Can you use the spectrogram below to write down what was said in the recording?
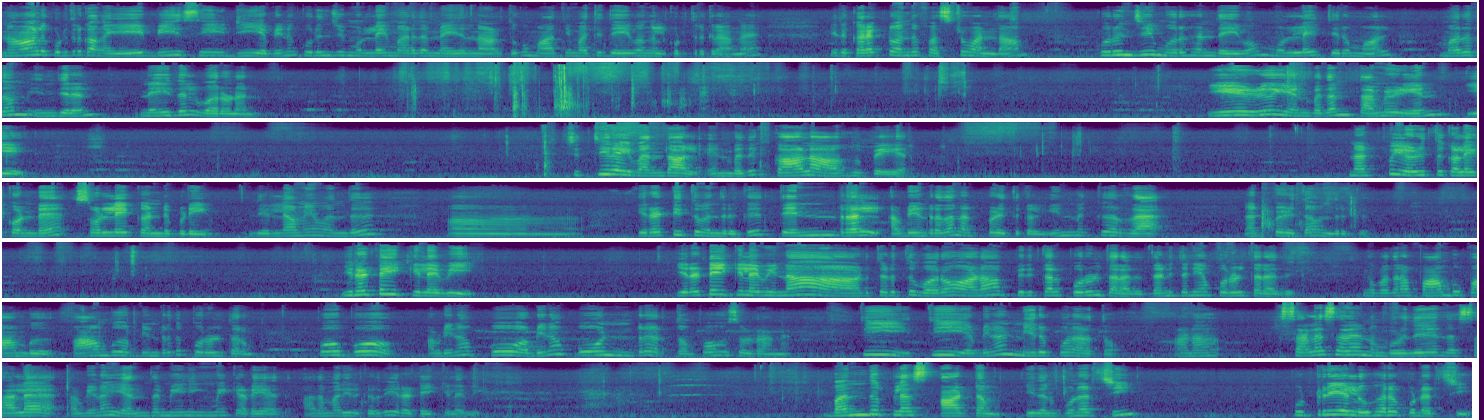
நாலு கொடுத்துருக்காங்க. ஏபிசிடி அப்படின்னு குறிஞ்சி முல்லை மருதம் நெய்தல் நாளத்துக்கும் மாற்றி மாற்றி தெய்வங்கள் கொடுத்துருக்குறாங்க. இது கரெக்ட் வந்து ஃபஸ்ட்டு ஒன் தான். குறிஞ்சி முருகன் தெய்வம் முல்லை திருமால் மருதம் இந்திரன் நெய்தல் வருணன். ஏழு என்பதன் தமிழ் எண் ஏ. சித்திரை வந்தாள் என்பது கால ஆகு பெயர் நட்பு எழுத்துக்களை கொண்ட சொல்லை கண்டுபிடி. இது எல்லாமே வந்து இரட்டித்து வந்திருக்கு. தென்றல் அப்படின்றதா நட்பெழுத்துக்கள் இன்னுக்கு ர நட்பெழுத்தாக வந்திருக்கு. இரட்டை கிளவி இரட்டை கிளவினா அடுத்தடுத்து வரும். ஆனால் பிரித்தால் பொருள் தராது. தனித்தனியாக பொருள் தராது. இங்கே பார்த்தோன்னா பாம்பு பாம்பு. பாம்பு அப்படின்றது பொருள் தரும். போ போ அப்படின்னா போ அப்படின்னா போன்ற அர்த்தம். போக சொல்கிறாங்க தீ தீ அப்படின்னா நெருப்புன்னு அர்த்தம். ஆனால் சலசலன்னும் பொழுது இந்த சலை அப்படின்னா எந்த மீனிங்குமே கிடையாது. அந்த மாதிரி இருக்கிறது இரட்டை கிளவி. பந்து ப்ளஸ் ஆட்டம். இதன் புணர்ச்சி. குற்றிய லுகர புணர்ச்சி.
